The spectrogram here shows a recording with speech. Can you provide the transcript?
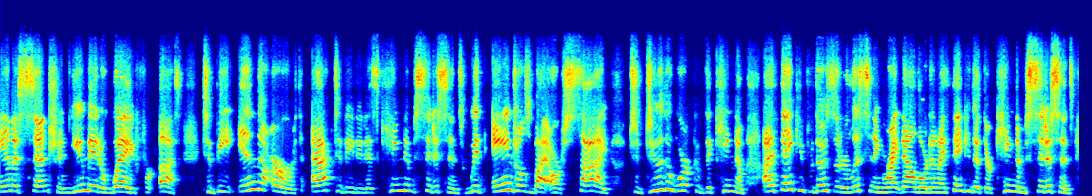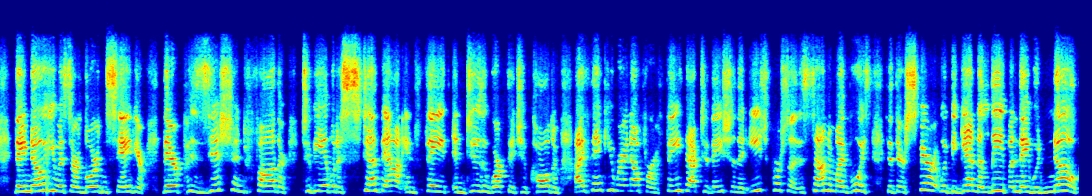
and ascension, you made a way for us to be in the earth, activated as kingdom citizens with angels by our side to do the work of the kingdom. I thank you for those that are listening right now, Lord, and I thank you that they're kingdom citizens. They know you as their Lord and Savior. They're positioned, Father, to be able to step out out in faith and do the work that you've called them. I thank you right now for a faith activation that each person at the sound of my voice, that their spirit would begin to leap and they would know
